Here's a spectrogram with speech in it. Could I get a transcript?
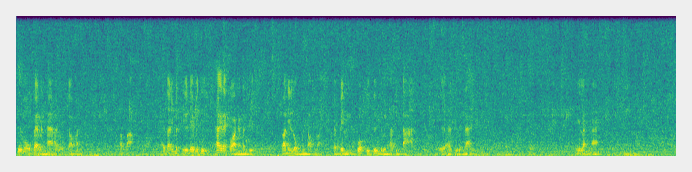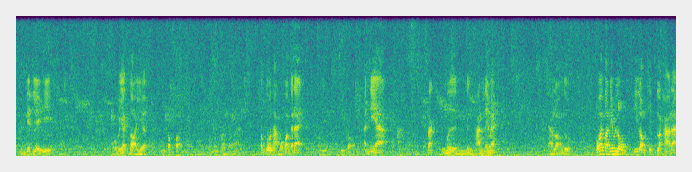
ซื้อมาลงแปดพันห้าขายลงเก้าพันกระเป๋าแต่ตอนนี้มันซื้อได้ไม่ถึงถ้าแต่ก่อนเนี่ยมันถึงตอนนี้ลงมันดอกหน่อยจะเป็นพวกที่ขึ้นจะเป็นผ้าปิดตาเออถ้าซื้อกันได้ นี่หลังนะมันเน็ตเลยพี่ผมก็ไม่อยากต่อเยอะอันนี้ต้องต่อมาผมต้องต่อมาต้องโทรถามเขาก่อนก็ได้อันนี้ ที่สองอันเนี้ยสักหมื่นหนึ่งพันได้ไหมอ่าลองดู เพราะว่าตอนนี้มันลงที่ลองเช็คราคาได้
